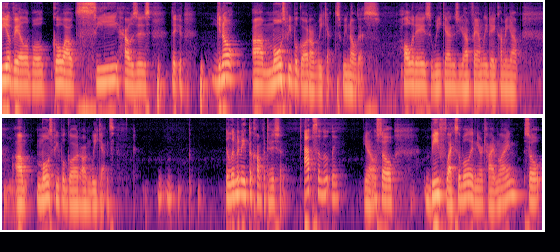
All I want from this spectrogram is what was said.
be available, go out, see houses that you, you know, um, most people go out on weekends. We know this. Holidays, weekends, you have family day coming up. Um, most people go out on weekends. Eliminate the competition Absolutely. you know so be flexible in your timeline so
